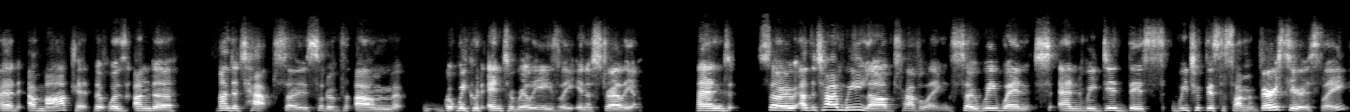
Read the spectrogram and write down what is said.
a, a market that was under under tap. so sort of um, but we could enter really easily in Australia. And so at the time we loved traveling. So we went and we did this, we took this assignment very seriously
